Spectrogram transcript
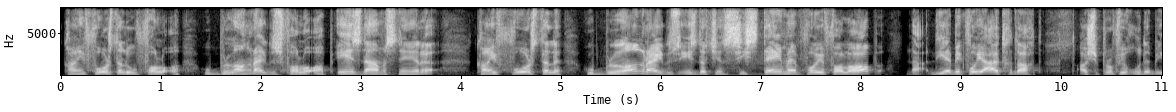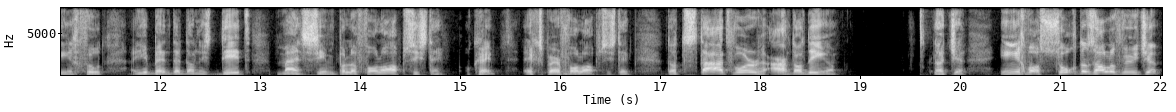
Kan je je voorstellen hoe, hoe belangrijk dus follow-up is, dames en heren? Kan je je voorstellen hoe belangrijk dus is dat je een systeem hebt voor je follow-up? Nou, die heb ik voor je uitgedacht. Als je profiel goed hebt ingevuld en je bent er, dan is dit mijn simpele follow-up systeem. Oké? Expert follow-up systeem. Dat staat voor een aantal dingen. Dat je in ieder geval s ochtends half uurtje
